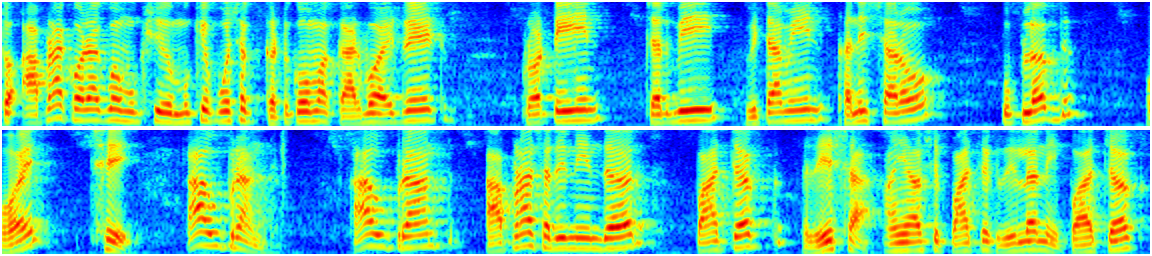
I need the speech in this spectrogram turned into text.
તો આપણા ખોરાકમાં મુખ્ય મુખ્ય પોષક ઘટકોમાં કાર્બોહાઈડ્રેટ, પ્રોટીન, ચરબી, વિટામિન, ખનિજ સારો ઉપલબ્ધ હોય છે. આ ઉપરાંત આ ઉપરાંત આપણા શરીરની અંદર પાચક રેસા. અહીંયા આવશે પાચક રેલા નહીં, પાચક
